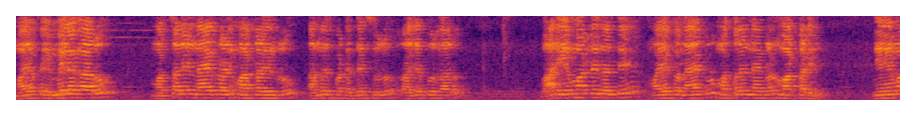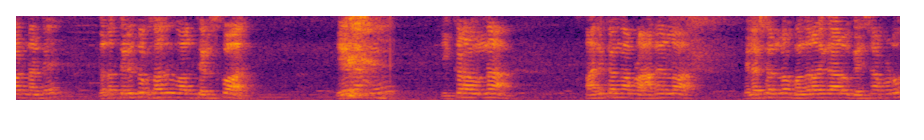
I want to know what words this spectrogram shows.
మా యొక్క ఎమ్మెల్యే గారు మచ్చలేని నాయకుడు అని మాట్లాడినారు కాంగ్రెస్ పార్టీ అధ్యక్షులు రాజాపూర్ గారు. వారు ఏం మాట్లాడారంటే మా యొక్క నాయకుడు మచ్చలేని నాయకుడు అని మాట్లాడింది నేను ఏమంటున్నానంటే గత చరిత్ర ఒకసారి వాళ్ళు తెలుసుకోవాలి. ఏంటంటే ఇక్కడ ఉన్న స్థానికంగా అప్పుడు ఆరు నెలల ఎలక్షన్లో బంధురాజు గారు గెలిచినప్పుడు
